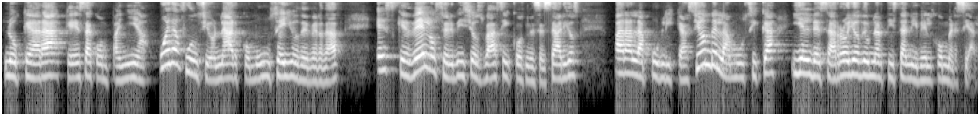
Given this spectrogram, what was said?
lo que hará que esa compañía pueda funcionar como un sello de verdad es que dé los servicios básicos necesarios para la publicación de la música y el desarrollo de un artista a nivel comercial.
